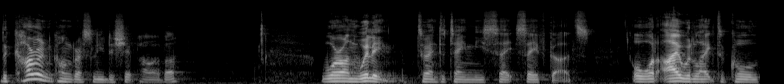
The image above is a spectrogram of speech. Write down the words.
The current Congress leadership, however, were unwilling to entertain these safeguards, or what I would like to call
